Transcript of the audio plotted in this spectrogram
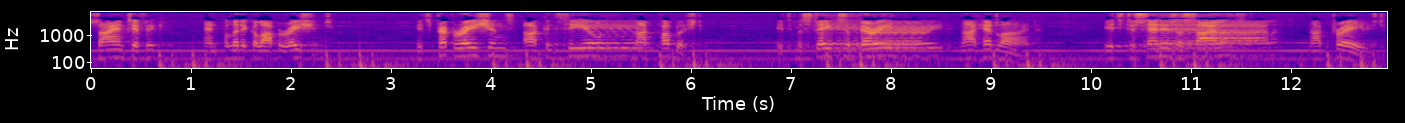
scientific, and political operations. Its preparations are concealed, not published. Its mistakes are buried, not headlined. Its dissenters are silenced, not praised.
